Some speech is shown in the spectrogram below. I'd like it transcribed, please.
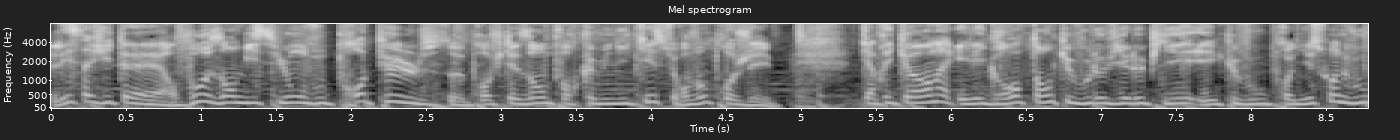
Les sagittaires, vos ambitions vous propulsent, profitez-en pour communiquer sur vos projets. Capricorne, il est grand temps que vous leviez le pied et que vous preniez soin de vous.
